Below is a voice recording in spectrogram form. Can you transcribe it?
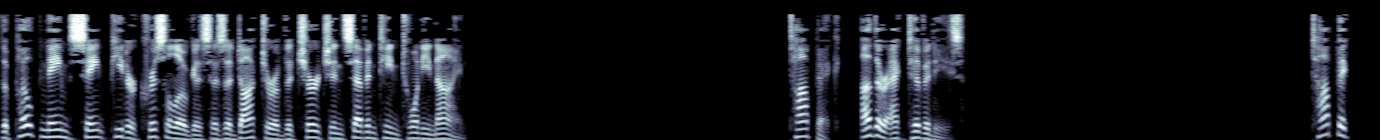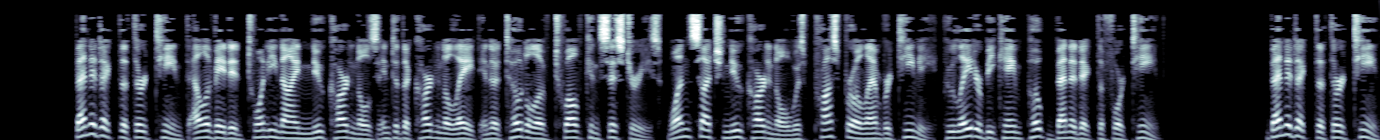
The Pope named Saint Peter Chrysologus as a Doctor of the Church in 1729. Other activities Benedict XIII elevated 29 new cardinals into the cardinalate in a total of 12 consistories. One such new cardinal was Prospero Lambertini, who later became Pope Benedict XIV. Benedict XIII,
